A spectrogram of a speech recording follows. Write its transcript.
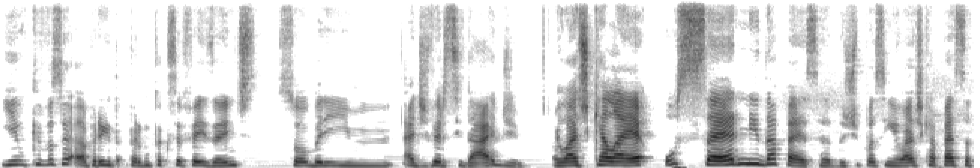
E o que você. A pergunta, que você fez antes sobre hum, a diversidade. Eu acho que ela é o cerne da peça. Do tipo assim, eu acho que a peça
